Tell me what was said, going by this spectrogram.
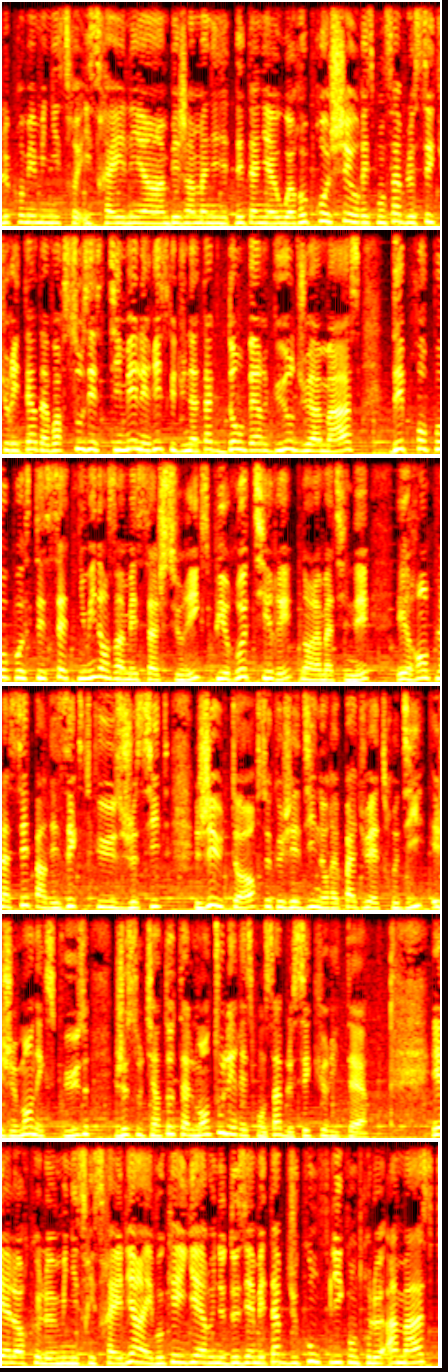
Le Premier ministre israélien Benjamin Netanyahou a reproché aux responsables sécuritaires d'avoir sous-estimé les risques d'une attaque d'envergure du Hamas. Des propos postés cette nuit dans un message sur X, puis retirés dans la matinée et remplacés par des excuses. Je cite J'ai eu tort, ce que j'ai dit n'aurait pas dû être dit et je m'en excuse. Je soutiens totalement tous les responsables sécuritaires. Et alors que le ministre israélien a évoqué hier une deuxième étape du conflit contre le Hamas,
